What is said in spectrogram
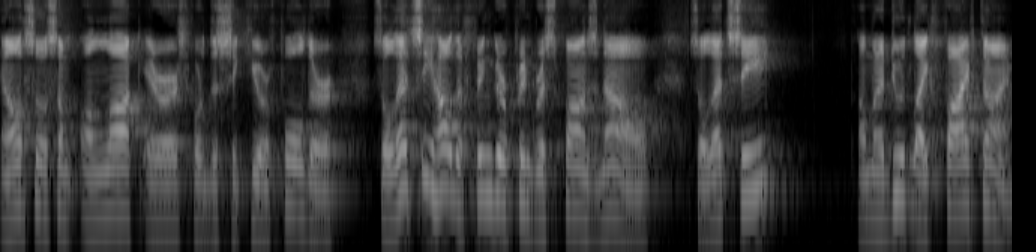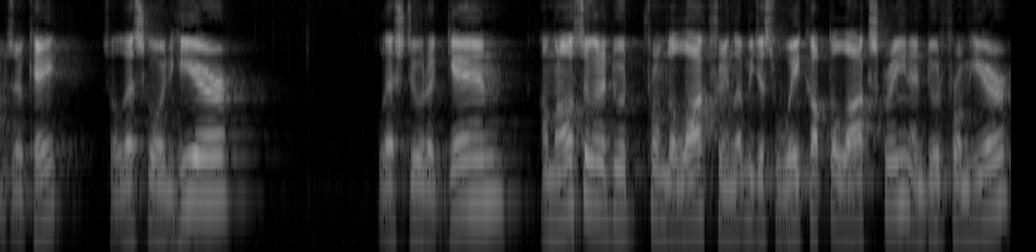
and also some unlock errors for the secure folder. So let's see how the fingerprint responds now. So let's see. I'm to do it like five times, okay? So let's go in here. Let's do it again. I'm also going to do it from the lock screen. Let me just wake up the lock screen and do it from here.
